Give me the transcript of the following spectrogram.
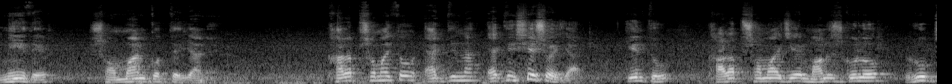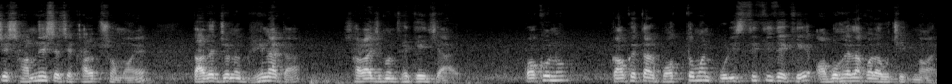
মেয়েদের সম্মান করতে জানে। খারাপ সময় তো একদিন না, একদিন শেষ হয়ে যায়। কিন্তু খারাপ সময় যে মানুষগুলো, রূপ যে সামনে এসেছে খারাপ সময়ে, তাদের জন্য ঘৃণাটা সারা জীবন থেকেই যায়। কখনো কাউকে তার বর্তমান পরিস্থিতি দেখে অবহেলা করা উচিত নয়।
